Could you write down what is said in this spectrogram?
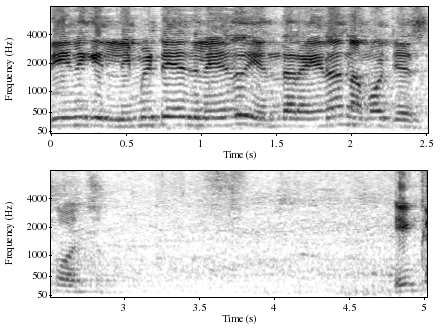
దీనికి లిమిటేజ్ లేదు ఎందరైనా నమోదు చేసుకోవచ్చు. ఇంకా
